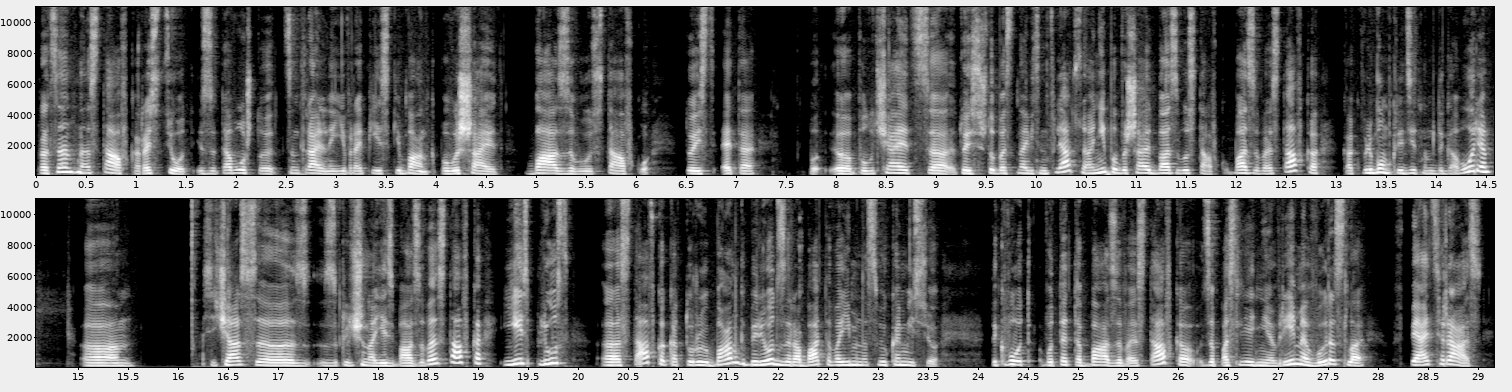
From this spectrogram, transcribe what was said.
Процентная ставка растет из-за того, что Центральный Европейский банк повышает базовую ставку, то есть это Э, получается, то есть чтобы остановить инфляцию, они повышают базовую ставку. Базовая ставка, как в любом кредитном договоре, э, сейчас э, заключена есть базовая ставка, и есть плюс ставка, которую банк берет, зарабатывая именно свою комиссию. Так вот, вот эта базовая ставка за последнее время выросла в пять раз –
